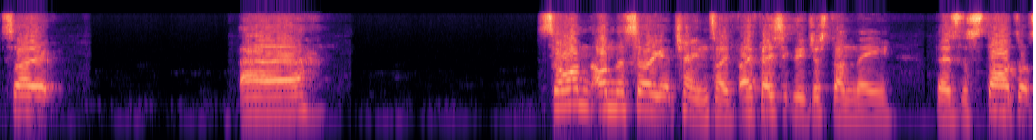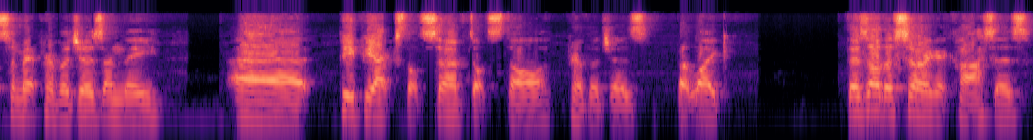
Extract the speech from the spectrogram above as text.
So, uh, so on on the surrogate chains, I've, I've basically just done the there's the star.submit privileges and the uh, ppx.serve.star privileges, but like there's other surrogate classes.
